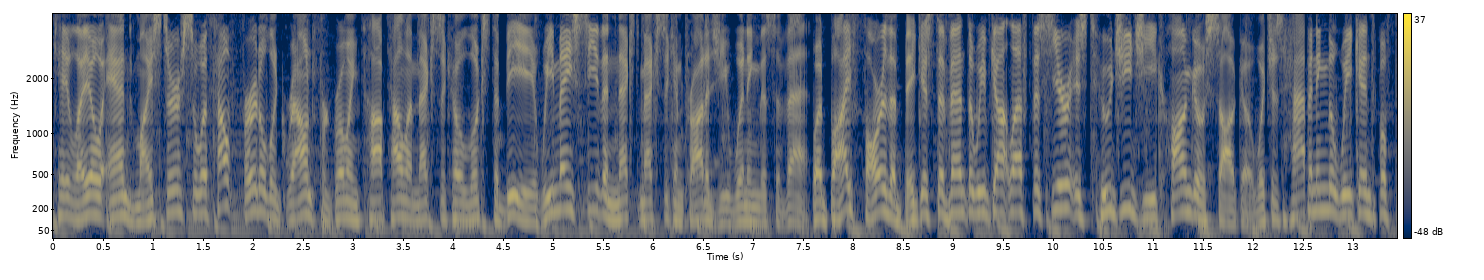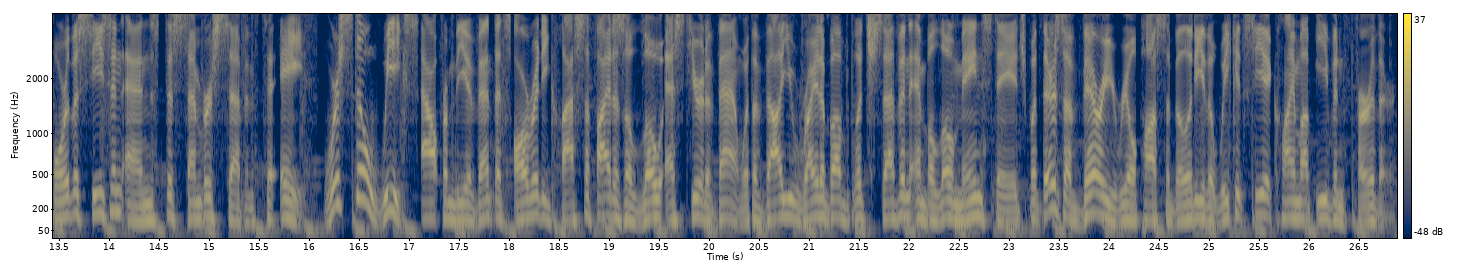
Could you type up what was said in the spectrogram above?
MKLeo and Meister, so with how fertile the ground for growing top talent Mexico looks to be, we may see the next Mexican prodigy winning this event. But by far the biggest event that we've got left this year is 2GG Kongo Saga, which is happening the weekend before the season ends, December 7th to 8th. We're still weeks out from the event that's already classified as a low S-tiered event with a value right above Glitch 7 and below Mainstage, but there's a very real possibility that we could see it climb up even further.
